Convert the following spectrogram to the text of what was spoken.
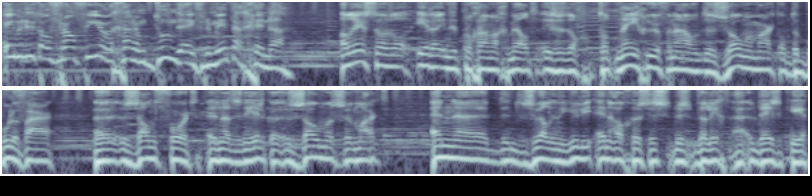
1 minuut overal 4, we gaan hem doen, de evenementagenda. Allereerst, zoals al eerder in dit programma gemeld... is er nog tot 9 uur vanavond de zomermarkt op de boulevard eh, Zandvoort. En dat is een heerlijke zomerse markt. En eh, zowel in juli en augustus, dus wellicht eh, deze keer...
